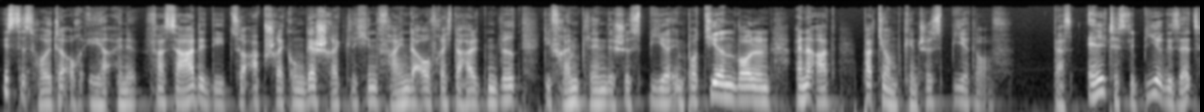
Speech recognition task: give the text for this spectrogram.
ist es heute auch eher eine Fassade, die zur Abschreckung der schrecklichen Feinde aufrechterhalten wird, die fremdländisches Bier importieren wollen, eine Art Patjomkinsches Bierdorf. Das älteste Biergesetz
